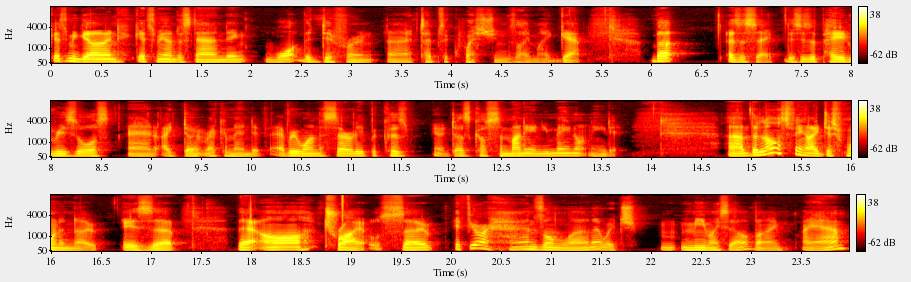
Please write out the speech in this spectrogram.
gets me going, gets me understanding what the different uh, types of questions I might get. But as I say, this is a paid resource and I don't recommend it for everyone necessarily because you know, it does cost some money and you may not need it. Um, the last thing I just want to note is that there are trials. So if you're a hands-on learner, which me myself I I am,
